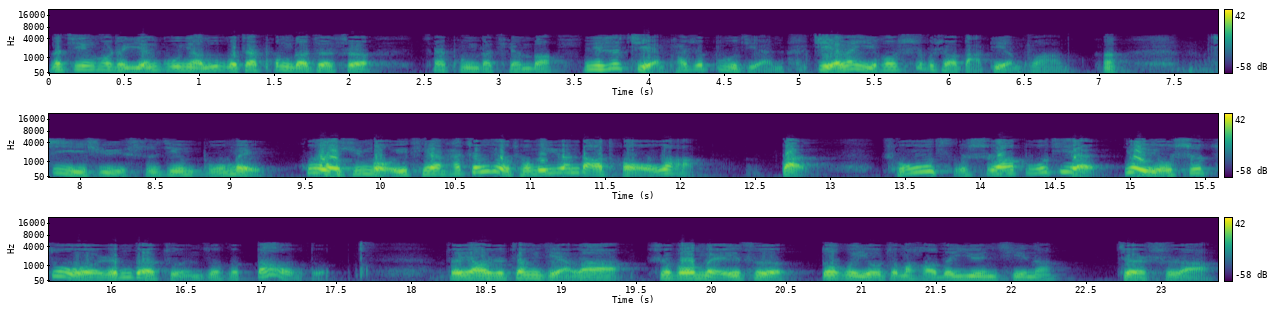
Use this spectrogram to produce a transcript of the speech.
那今后这严姑娘如果再碰到这事，再碰到钱包，你是捡还是不捡呢？捡了以后是不是要打电话呢？哼，继续拾金不昧，或许某一天还真就成为冤大头啊！但从此视而不见，又有失做人的准则和道德。这要是真捡了，是否每一次？都会有这么好的运气呢？这事啊，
